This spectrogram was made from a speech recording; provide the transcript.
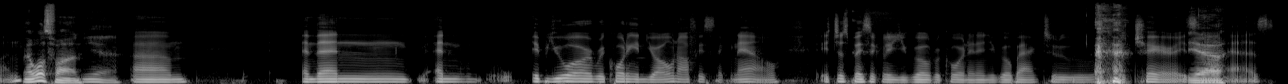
fun that was fun. Yeah. um and then and if you are recording in your own office like now it's just basically you go record and then you go back to the chair it's Yeah. not as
